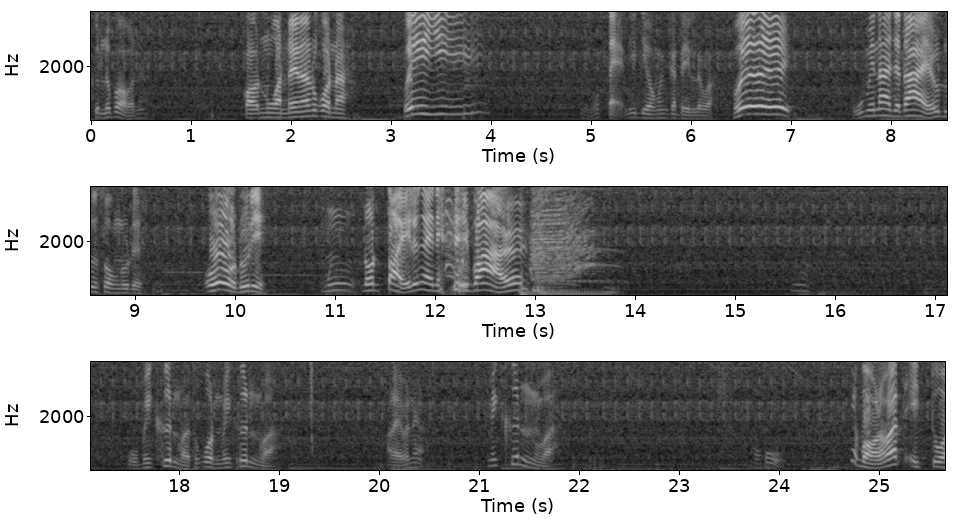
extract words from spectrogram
ขึ้นหรือเปล่าวะเนี่ยเกาะหนวดเลยนะทุกคนนะเฮ้ย แตะนิดเดียวมันกระเด็นเลยว่ะเฮ้ยเฮ้ยเฮ้ยโอ้ไม่น่าจะได้แล้วดูทรงดูดิโอ้ดูดิมึงโดนต่อยหรือไงเนี่ยบ้าเอ้ยโอ้ไม่ขึ้นว่ะทุกคนไม่ขึ้นว่ะอะไรวะเนี่ยไม่ขึ้นว่ะโอ้โหอย่บอกแล้วว่าไอตัว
